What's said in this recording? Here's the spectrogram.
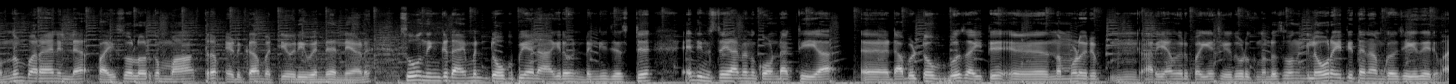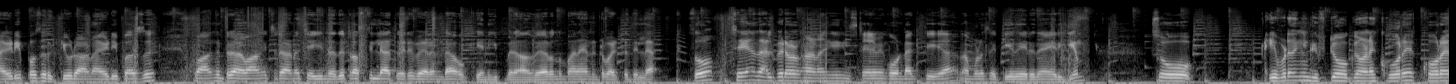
ഒന്നും പറയാനില്ല പൈസ ഉള്ളവർക്ക് മാത്രം എടുക്കാൻ പറ്റിയ ഒരു ഇവന്റ് തന്നെയാണ്. സോ നിങ്ങൾക്ക് ഡയമണ്ട് ടോപ്പ് ചെയ്യാൻ ആഗ്രഹം ഉണ്ടെങ്കിൽ ജസ്റ്റ് എന്റെ ഇൻസ്റ്റാഗ്രാമിൽ ഒന്ന് കോൺടാക്ട് ചെയ്യുക. ഡബിൾ ടോപ്പ് സൈറ്റ് നമ്മളൊരു അറിയാവുന്ന ഒരു പയ്യൻ ചെയ്തു കൊടുക്കുന്നുണ്ട്. സോ നിങ്ങൾക്ക് ലോ റേറ്റിൽ തന്നെ നമുക്കത് ചെയ്തു തരും. ഐ ഡി പാസ് റിക്യൂഡാണ് ഐ ഡി പാസ് വാങ്ങിട്ട് വാങ്ങിച്ചിട്ടാണ് ചെയ്യുന്നത്. ട്രസ്റ്റ് ഇല്ലാത്തവർ വരണ്ട. ഓക്കെ എനിക്ക് വേറെ ഒന്നും പറയാനായിട്ട് പറ്റത്തില്ല. സോ ചെയ്യാൻ താല്പര്യമുള്ളതാണെങ്കിൽ ഇൻസ്റ്റാഗ്രാമിൽ കോൺടാക്ട് ചെയ്യുക. നമ്മൾ സെറ്റ് ചെയ്ത് തരുന്നതായിരിക്കും. സോ ഇവിടെ നിങ്ങൾ ഗിഫ്റ്റ് നോക്കുകയാണെങ്കിൽ കുറേ കുറേ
